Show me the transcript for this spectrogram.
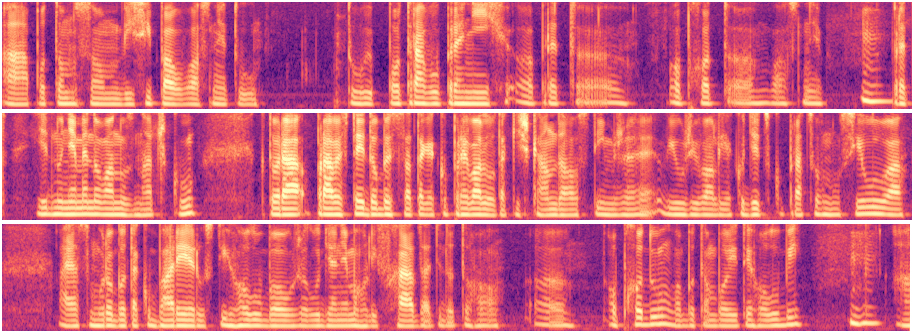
a potom som vysypal vlastne tú tú potravu pre nich, e, pred e, obchod e, vlastne mm. pred jednu nemenovanú značku, ktorá práve v tej dobe sa tak ako prevalil taký škandál s tým, že využívali ako detskú pracovnú silu a, a ja som urobil takú bariéru z tých holubov, že ľudia nemohli vchádzať do toho uh, obchodu, lebo tam boli tie holuby. Mm-hmm. A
